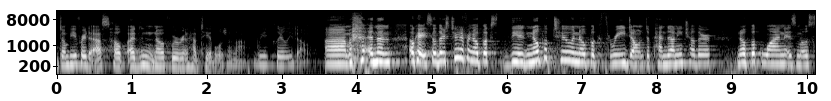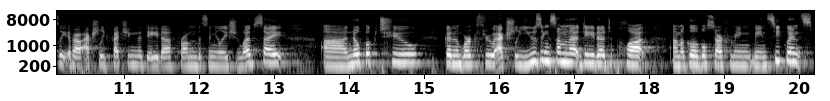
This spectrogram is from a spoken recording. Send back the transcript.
don't be afraid to ask help. I didn't know if we were going to have tables or not. We clearly don't. Um, and then, okay, so there's two different notebooks. The Notebook 2 and Notebook 3 don't depend on each other. Notebook 1 is mostly about actually fetching the data from the simulation website. Uh, notebook 2 going to work through actually using some of that data to plot um, a global star forming main sequence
